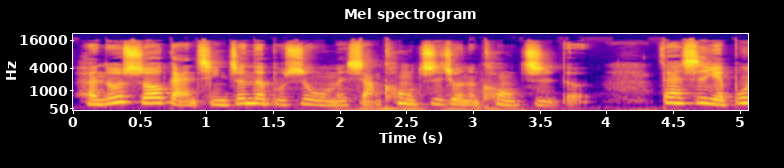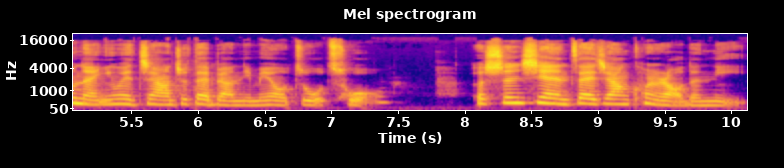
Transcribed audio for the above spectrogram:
很多时候感情真的不是我们想控制就能控制的，但是也不能因为这样就代表你没有做错。而深陷在这样困扰的你，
